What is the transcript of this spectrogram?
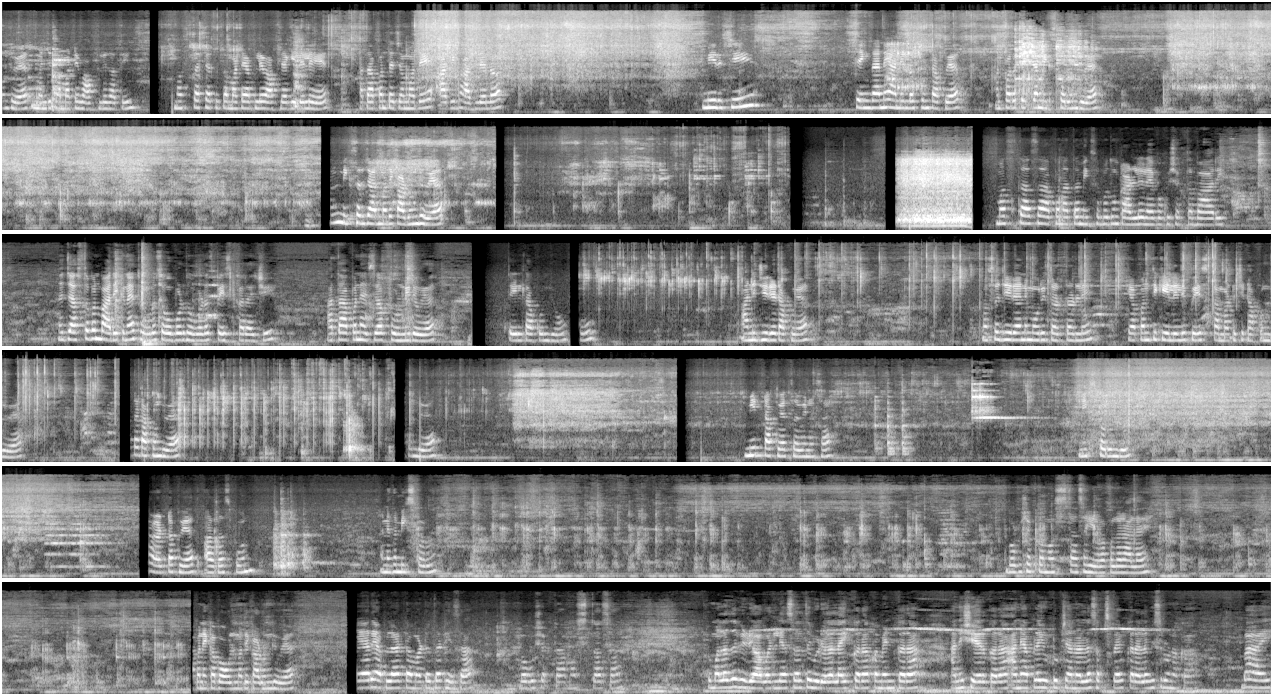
टाकून ठेवूयात म्हणजे टमाटे वाफले जातील. मस्त असे आता टमाटे आपले वाफल्या गेलेले आहेत. आता आपण त्याच्यामध्ये आधी भाजलेलं मिरची शेंगदाणे आणि लसूण टाकूयात. आणि परत एकदा मिक्स करून घेऊयात. मिक्सर जारमध्ये काढून घेऊयात. मस्त असं आपण आता मिक्सरमधून काढलेलं आहे. बघू शकता बारीक. नाही जास्त पण बारीक नाही थोडंसं ओबड धोबडच पेस्ट करायची. आता आपण ह्याच्या फोडणी देऊयात. तेल टाकून घेऊ. आणि जिरे टाकूयात. मस्त जिरे आणि मोहरी तडतडले. की आपण ती केलेली पेस्ट टमाट्याची टाकून घेऊयात. आता टाकून घेऊयात. टाकून घेऊयात. मीठ टाकूयात चवीनुसार. मिक्स करून घेऊ. हळद टाकूयात अर्धा स्पून. आणि आता मिक्स करू. बघू शकता मस्त असा हिरवा कलर आला आहे आपण एका बाउलमध्ये काढून घेऊयात. तयार आहे आपला टमाटोचा ठेसा बघू शकता मस्त असा. तुम्हाला जर व्हिडिओ आवडले असेल तर व्हिडिओला लाईक करा कमेंट करा आणि शेअर करा. आणि आपल्या यूट्यूब चॅनलला सबस्क्राईब करायला विसरू नका. बाय.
